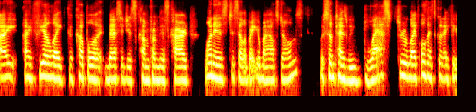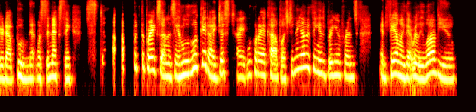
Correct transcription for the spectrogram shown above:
I I feel like a couple of messages come from this card. One is to celebrate your milestones, which sometimes we blast through life. Oh, that's good. I figured out. Boom. that What's the next thing? Stop. Put the brakes on and say, look at I just I look what I accomplished. And the other thing is bring your friends and family that really love you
